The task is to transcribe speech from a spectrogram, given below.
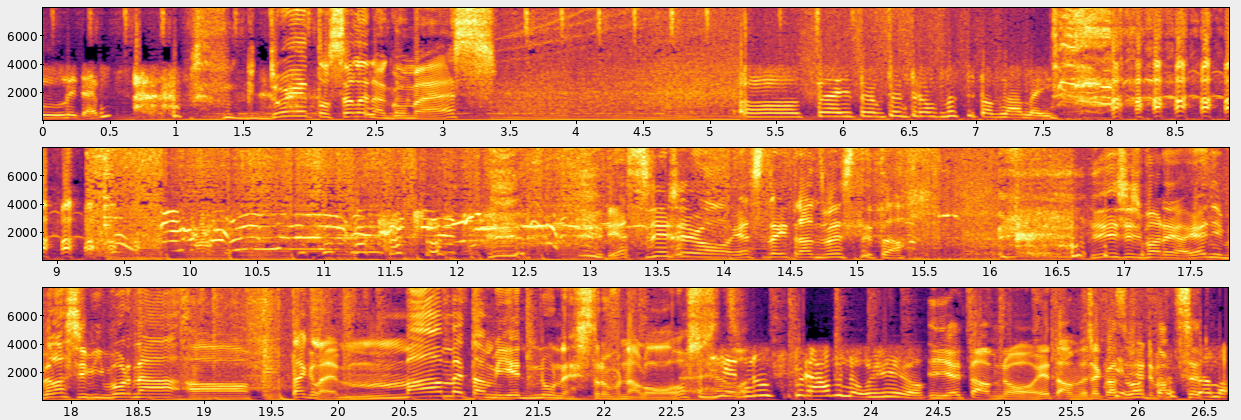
Lidem. Kdo je to Selena Gomez? Uh, to je ten, ten transvestita známej. Jasně, že jo, jasný transvestita. Ježíš Maria, Jani, byla si výborná a takhle, máme tam jednu nesrovnalost. Jednu správnou, že jo? Je tam, no, je tam. Řekla jsi, Těma že 20, prstama.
